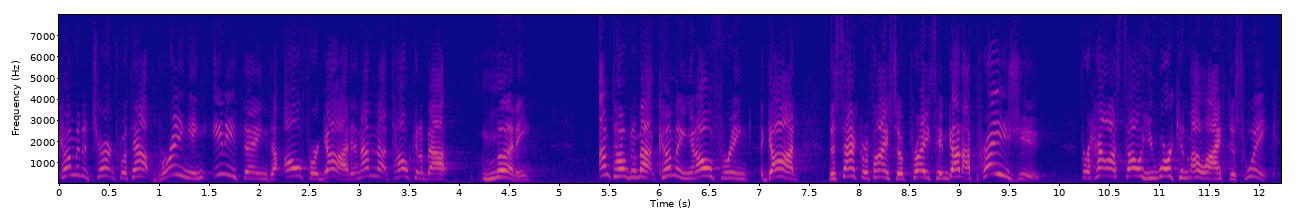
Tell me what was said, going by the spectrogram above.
coming to church without bringing anything to offer God, and I'm not talking about money, I'm talking about coming and offering God the sacrifice of praise. And God, I praise you for how I saw you work in my life this week.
